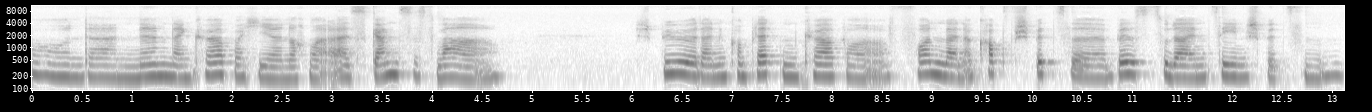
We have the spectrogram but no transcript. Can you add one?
Und dann nimm deinen Körper hier nochmal als Ganzes wahr. Spüre deinen kompletten Körper von deiner Kopfspitze bis zu deinen Zehenspitzen.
